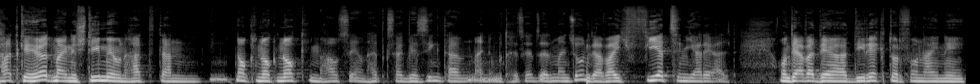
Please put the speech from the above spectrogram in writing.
hat gehört meine Stimme und hat dann knock, knock, knock im Hause und hat gesagt, wer singt da? Meine Mutter hat gesagt, mein Sohn. Da war ich 14 Jahre alt und er war der Direktor von einer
